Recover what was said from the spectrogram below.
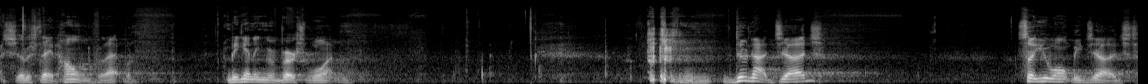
I should have stayed home for that one. Beginning with verse 1. Do not judge so you won't be judged.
